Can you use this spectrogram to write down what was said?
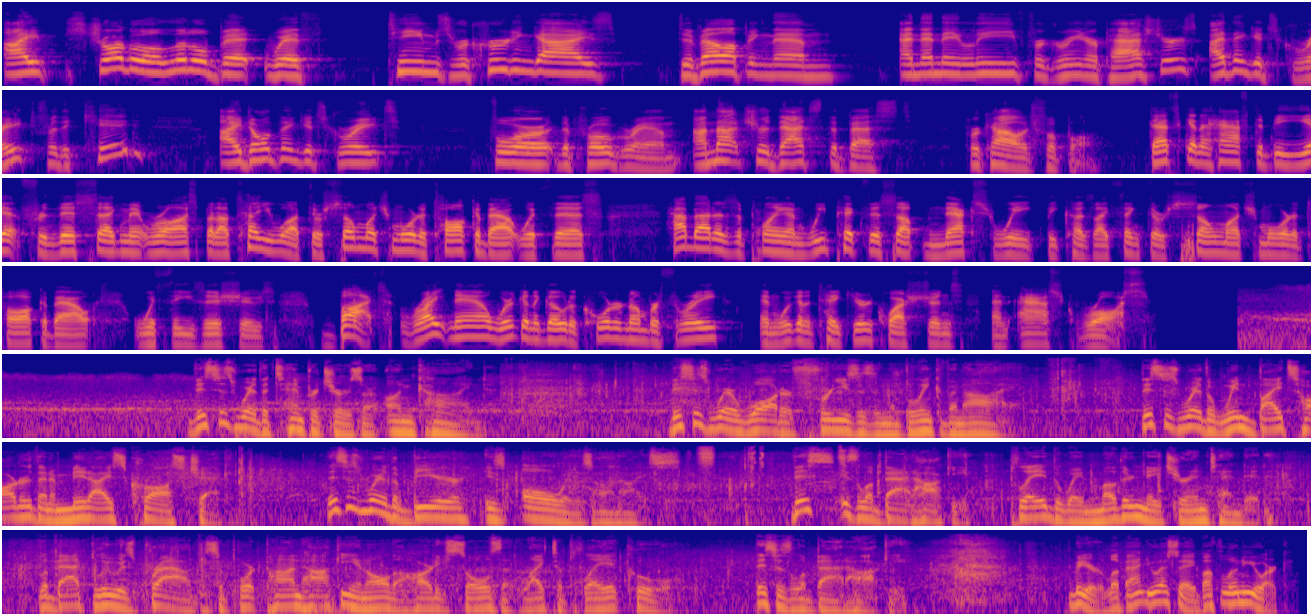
I struggle a little bit with teams recruiting guys, developing them, and then they leave for greener pastures. I think it's great for the kid. I don't think it's great for the program. I'm not sure that's the best for college football that's going to have to be it for this segment, Ross. But I'll tell you what, there's so much more to talk about with this. How about as a plan, we pick this up next week because I think there's so much more to talk about with these issues. But right now, we're going to go to quarter number three and we're going to take your questions and ask Ross. This is where the temperatures are unkind. This is where water freezes in the blink of an eye. This is where the wind bites harder than a mid ice cross check. This is where the beer is always on ice. This is Labatt Hockey, played the way Mother Nature intended. Labatt Blue is proud to support pond hockey and all the hardy souls that like to play it cool. This is Labatt Hockey. Beer, Labatt USA, Buffalo, New York.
